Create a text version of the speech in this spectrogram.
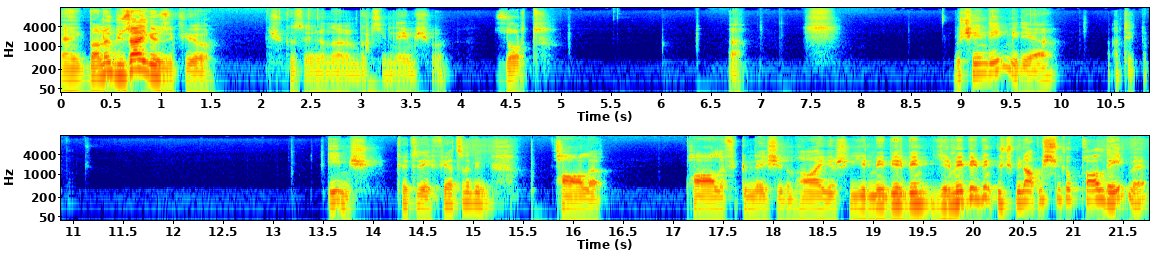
Yani bana güzel gözüküyor. Şu kasa yorumlarına bakayım neymiş bu. Zort. Heh. Bu şeyin değil miydi ya? Ha. İyiymiş. Kötü değil. Fiyatını bir pahalı. Pahalı fikrim değiştirdim. Hayır. 21 bin, 21 bin 3060 için çok pahalı değil mi?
